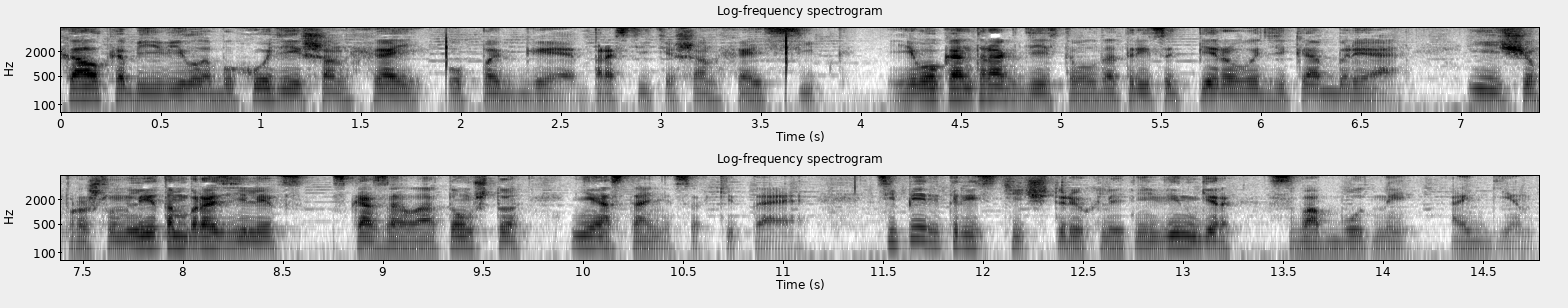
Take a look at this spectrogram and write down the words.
Халк объявил об уходе из Шанхай ОПГ, простите, Шанхай СИПК. Его контракт действовал до 31 декабря, и еще прошлым летом бразилец сказал о том, что не останется в Китае. Теперь 34-летний Вингер – свободный агент.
